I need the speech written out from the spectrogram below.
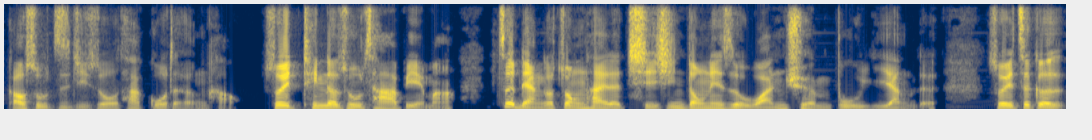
告诉自己说他过得很好，所以听得出差别吗？这两个状态的起心动念是完全不一样的，所以这个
